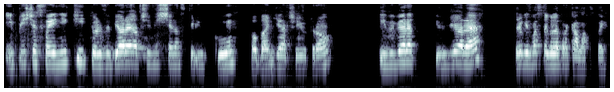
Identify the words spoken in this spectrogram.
I piszcie swoje niki, które wybiorę oczywiście na streamku, bo będzie raczej jutro. I wybiorę, i wybiorę któregoś z was tego leprakana tutaj.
